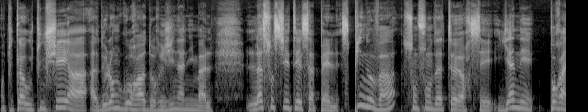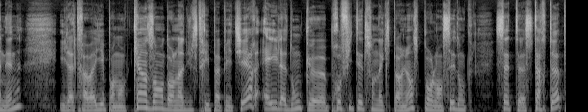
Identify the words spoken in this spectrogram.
en tout cas au toucher, à, de l'angora d'origine animale. La société s'appelle Spinova. Son fondateur, c'est Janne Poranen. Il a travaillé pendant 15 ans dans l'industrie papetière et il a donc euh, profité de son expérience pour lancer donc cette start-up.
